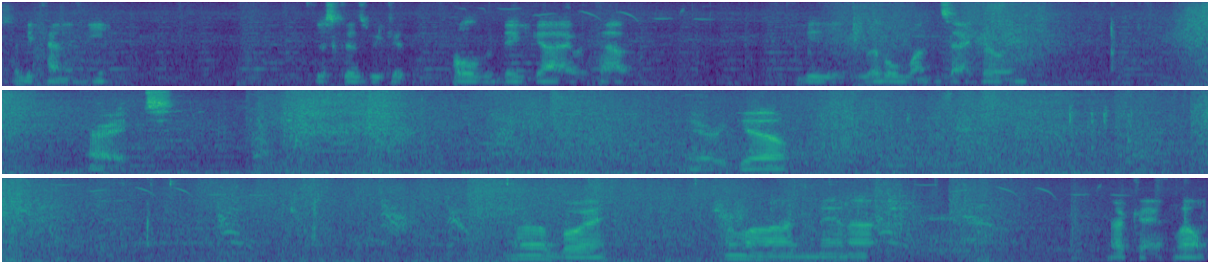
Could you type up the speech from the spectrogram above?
That'd be kind of neat. Just because we could pull the big guy without the little ones aggroing. Alright. There we go. Oh boy. Come on, mana. Okay, well,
